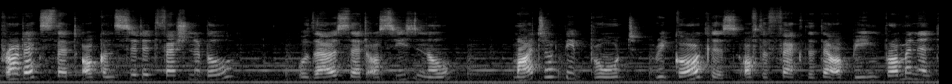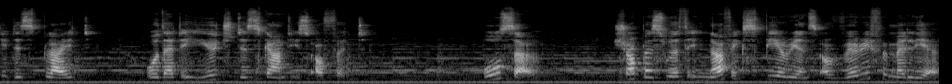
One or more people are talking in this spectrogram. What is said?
Products that are considered fashionable or those that are seasonal might not be bought regardless of the fact that they are being prominently displayed or that a huge discount is offered. Also, shoppers with enough experience are very familiar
